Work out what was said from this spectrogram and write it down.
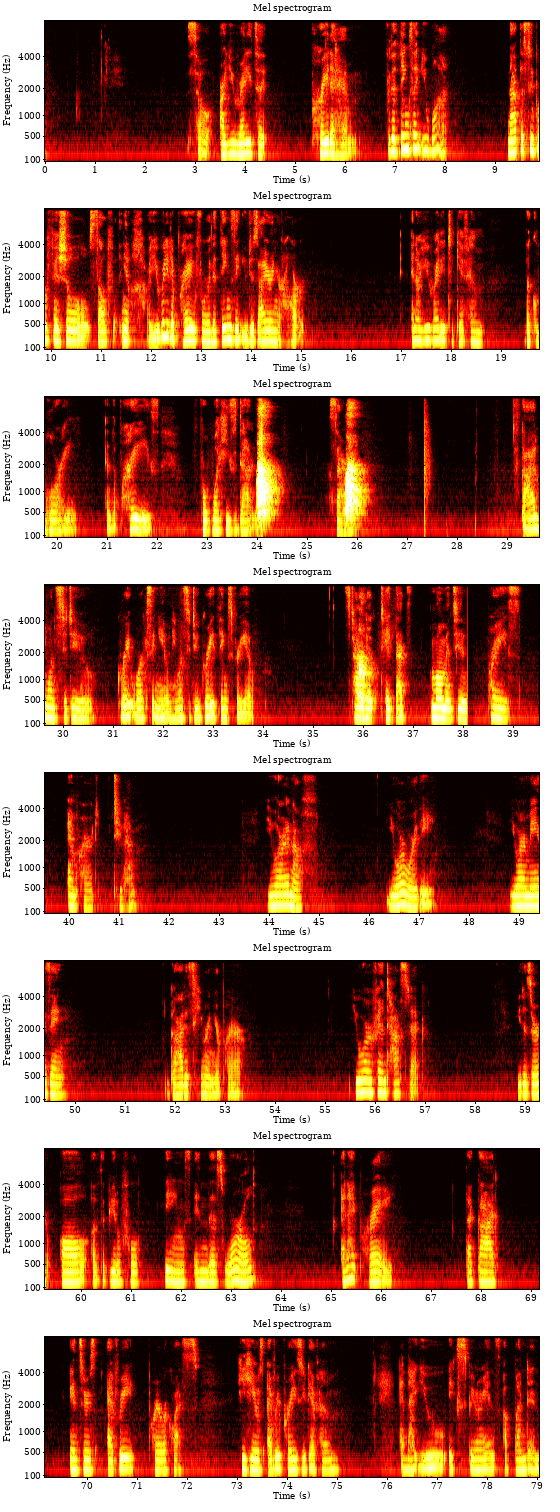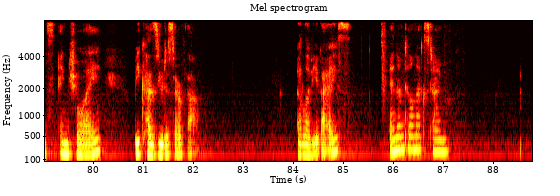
So, are you ready to pray to him for the things that you want? not the superficial self. You know, are you ready to pray for the things that you desire in your heart? And are you ready to give Him the glory and the praise for what He's done? Sorry. God God wants to do great works in you and He wants to do great things for you. It's time to take that moment to praise and prayer to Him. You are enough. You are worthy. You are amazing. God is hearing your prayer. You're fantastic. You deserve all of the beautiful things in this world. And I pray that God answers every prayer request. He hears every praise you give Him, and that you experience abundance and joy because you deserve that. I love you guys. And until next time.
